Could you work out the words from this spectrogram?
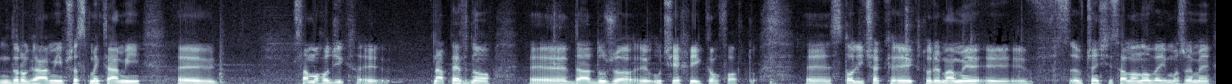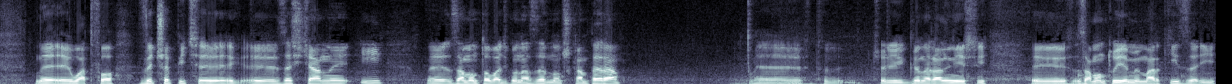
drogami, przesmykami. Y, Samochodzik y, na pewno y, da dużo y, uciechy i komfortu. Y, Stoliczek, y, który mamy y, w, części salonowej, możemy y, łatwo wyczepić y, y, ze ściany i y, zamontować go na zewnątrz kampera. E, Czyli generalnie jeśli y, zamontujemy markizę i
